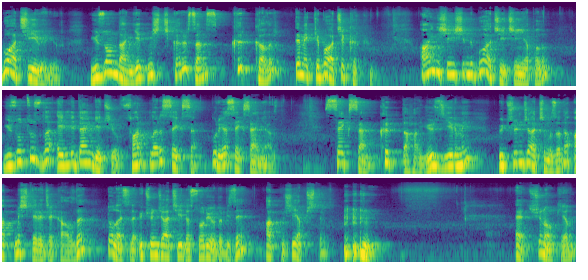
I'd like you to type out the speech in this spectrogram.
bu açıyı veriyor. 110'dan 70 çıkarırsanız 40 kalır. Demek ki bu açı 40. Aynı şeyi şimdi bu açı için yapalım. 130 ile 50'den geçiyor. Farkları 80. Buraya 80 yazdım. 80, 40 daha 120. Üçüncü açımıza da 60 derece kaldı. Dolayısıyla üçüncü açıyı da soruyordu bize. 60'ı yapıştırdım. evet şunu okuyalım.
